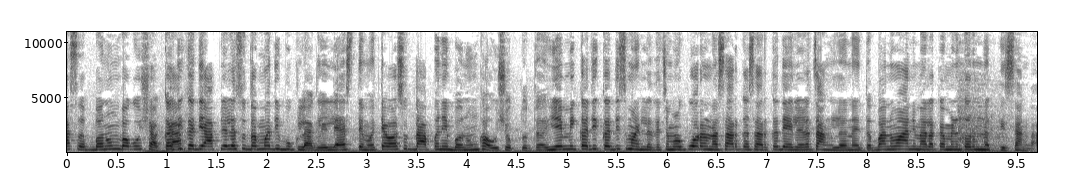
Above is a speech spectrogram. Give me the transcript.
असं बनवून बघू शकता. कधी कधी आपल्याला सुद्धा मध्ये भूक लागलेली असते मग तेव्हा सुद्धा आपण हे बनवून खाऊ शकतो. तर हे मी कधी कधीच म्हटलं त्याच्यामुळे कोरोना सारखं सारखं द्यायला चांगलं नाही. तर बनवा आणि मला कमेंट करून नक्की सांगा.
